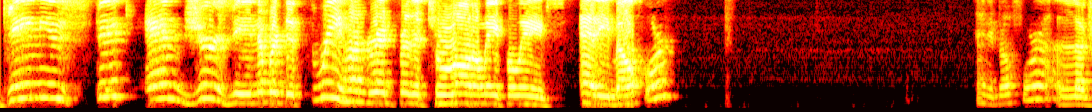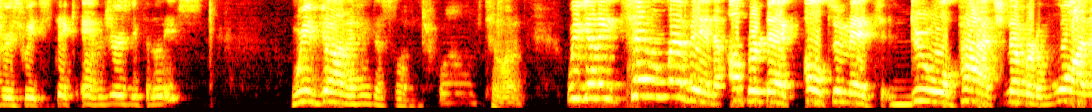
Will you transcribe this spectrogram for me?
Game Used Stick and Jersey, numbered to 300 for the Toronto Maple Leafs, Eddie Belfour. Eddie Belfour, a Luxury Suite Stick and Jersey for the Leafs. We've got, I think that's 11, 12, 10, 11. We've got a 10-11 Upper Deck Ultimate Dual Patch, numbered 1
